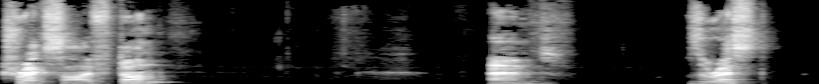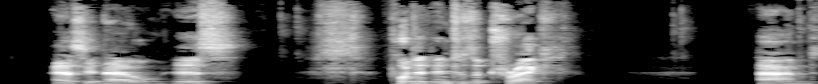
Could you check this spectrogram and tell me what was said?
tracks I've done. And the rest, as you know, is put it into the track and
